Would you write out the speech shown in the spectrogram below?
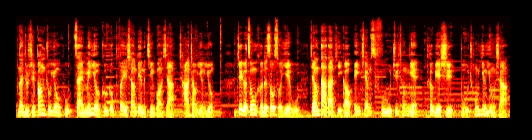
那就是帮助用户在没有 Google Play 商店的情况下查找应用。这个综合的搜索业务将大大提高 HM's 服务支撑面，特别是补充应用上。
